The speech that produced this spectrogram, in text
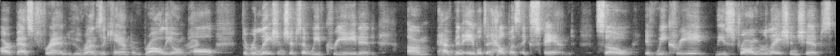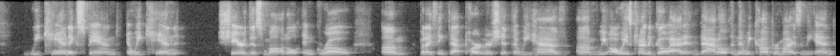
our best friend who runs the camp, and Braulio and right. Paul. The relationships that we've created um, have been able to help us expand. So if we create these strong relationships, we can expand and we can share this model and grow. Um, but I think that partnership that we have, um, we always kind of go at it and battle, and then we compromise in the end.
